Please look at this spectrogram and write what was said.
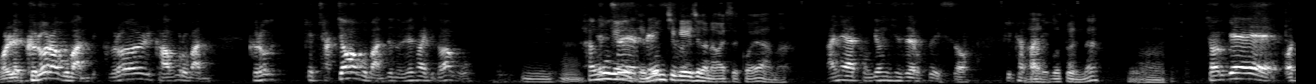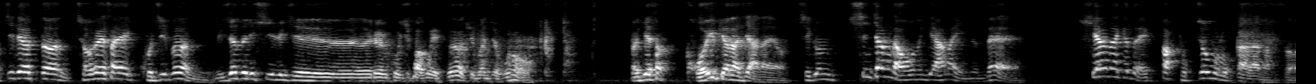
원래 그러라고 만, 그럴 각오로 만, 그렇게 작정하고 만드는 회사기도 하고. 음, 음. 한국에는 애초에 데몬즈 게이지가 나와있을 거야 아마 아니야, 동경 신세록도 있어. 아 비타판이. 그것도 있나? 음. 저게, 어찌되었던 저 회사의 고집은 위저드리 시리즈를 고집하고 있고요, 기본적으로. 저기에서 거의 변하지 않아요. 지금 신작 나오는 게 하나 있는데, 희한하게도 액박 독점으로 깔아놨어.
